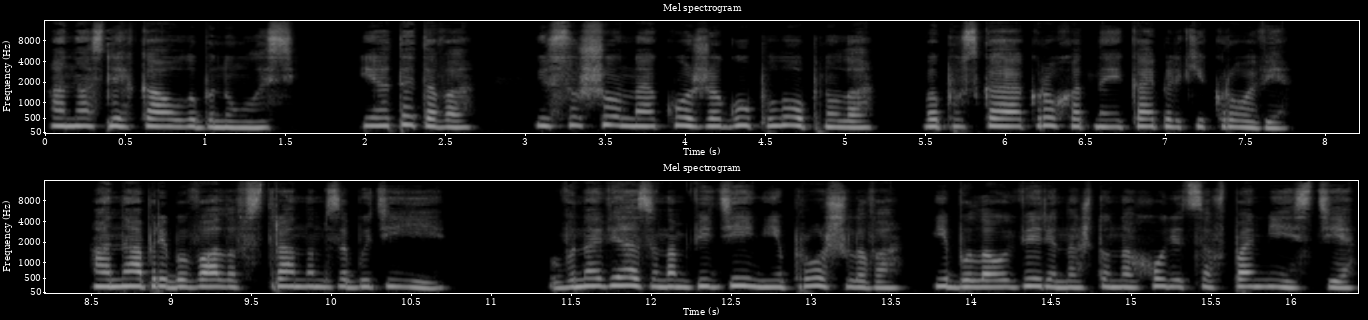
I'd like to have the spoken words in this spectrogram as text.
она слегка улыбнулась, и от этого иссушенная кожа губ лопнула, выпуская крохотные капельки крови. Она пребывала в странном забытии, в навязанном видении прошлого и была уверена, что находится в поместье,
